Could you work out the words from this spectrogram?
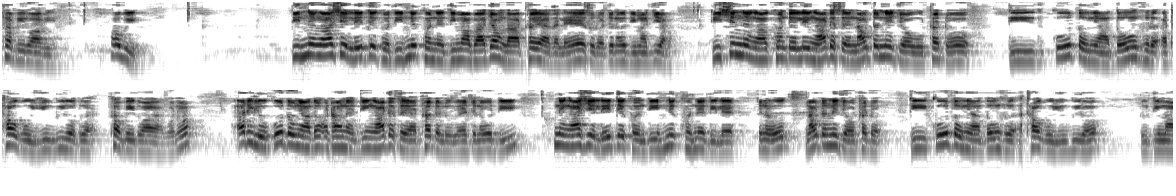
ထွက်ပြီးသွားပြီဟုတ်ပြီဒီ258လေးတစ်ခွဒီနှစ်ခွနဲ့ဒီမှာဘာကြောင့်လာထွက်ရသလဲဆိုတော့ကျွန်တော်တို့ဒီမှာကြည့်အောင်ဒီ8နဲ့5ခွန်တလေး930နောက်တစ်နှစ်ကျော်ကိုထွက်တော့ ဒီ933ဆိုတဲ့အထောက်ကိုယူပြီးတော့သူကထွက်ပေးသွားတာပေါ့နော်အဲ့ဒီလို933အထောက်နဲ့ဒီ930ကထွက်တယ်လို့ပဲကျွန်တော်တို့ဒီ258လေးတစ်ခွဒီနှစ်ခွနဲ့ဒီလဲကျွန်တော်တို့နောက်တစ်နှစ်ကျော်ထွက်တော့ဒီ933ဆိုတဲ့အထောက်ကိုယူပြီးတော့သူဒီမှာ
